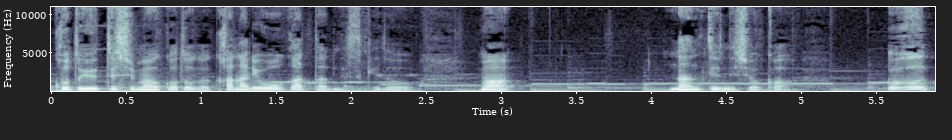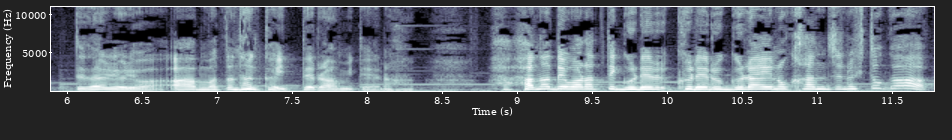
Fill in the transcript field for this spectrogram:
こと言ってしまうことがかなり多かったんですけどまあ何て言うんでしょうか。うーってなるよりはああまたなんか言ってらみたいな。鼻で笑ってくれるくれるぐらいの感じの人が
